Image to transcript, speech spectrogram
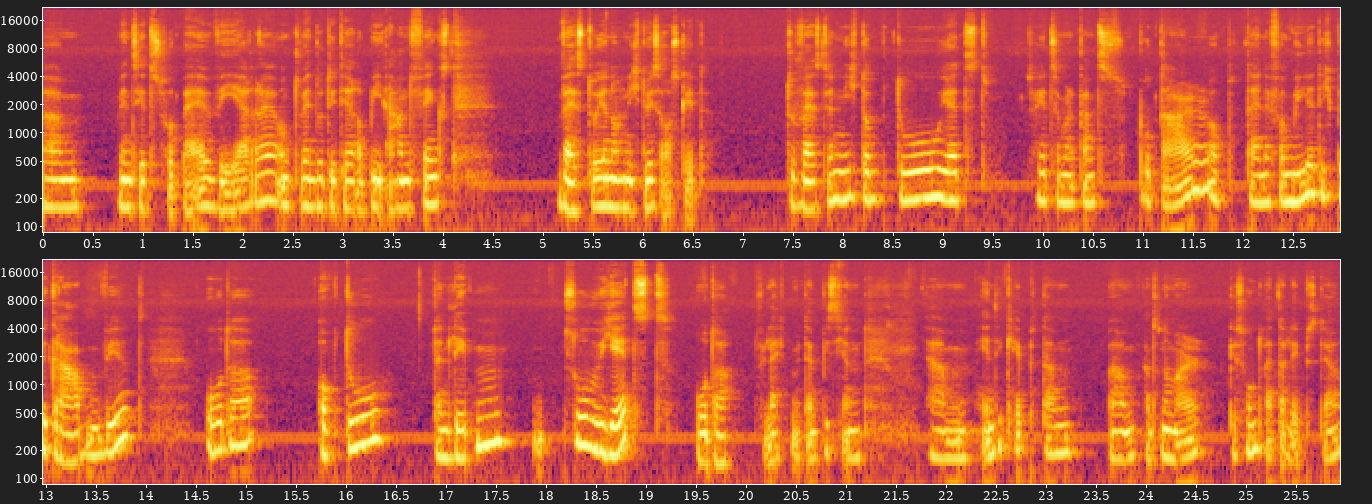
ähm, wenn es jetzt vorbei wäre und wenn du die Therapie anfängst, weißt du ja noch nicht, wie es ausgeht. Du weißt ja nicht, ob du jetzt, sag jetzt einmal ganz brutal, ob deine Familie dich begraben wird oder ob du dein Leben so wie jetzt oder vielleicht mit ein bisschen ähm, Handicap dann ähm, ganz normal gesund weiterlebst ja,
